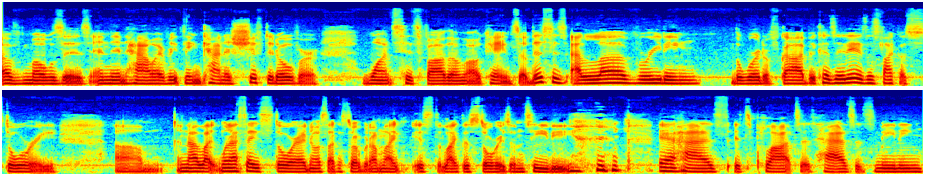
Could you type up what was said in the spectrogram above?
of Moses and then how everything kind of shifted over once his father in law came. So this is, I love reading the word of God because it is, it's like a story. Um, and I like when I say story, I know it's like a story, but I'm like it's the, like the stories on TV. it has its plots, it has its meaning,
